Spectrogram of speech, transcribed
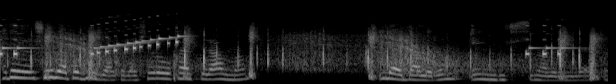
Hadi Şöyle, yapabiliriz arkadaşlar. O karakteri almam. İleride alırım. En güçlüsünü alırım ileride.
